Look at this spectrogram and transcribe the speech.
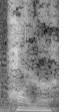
hire.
